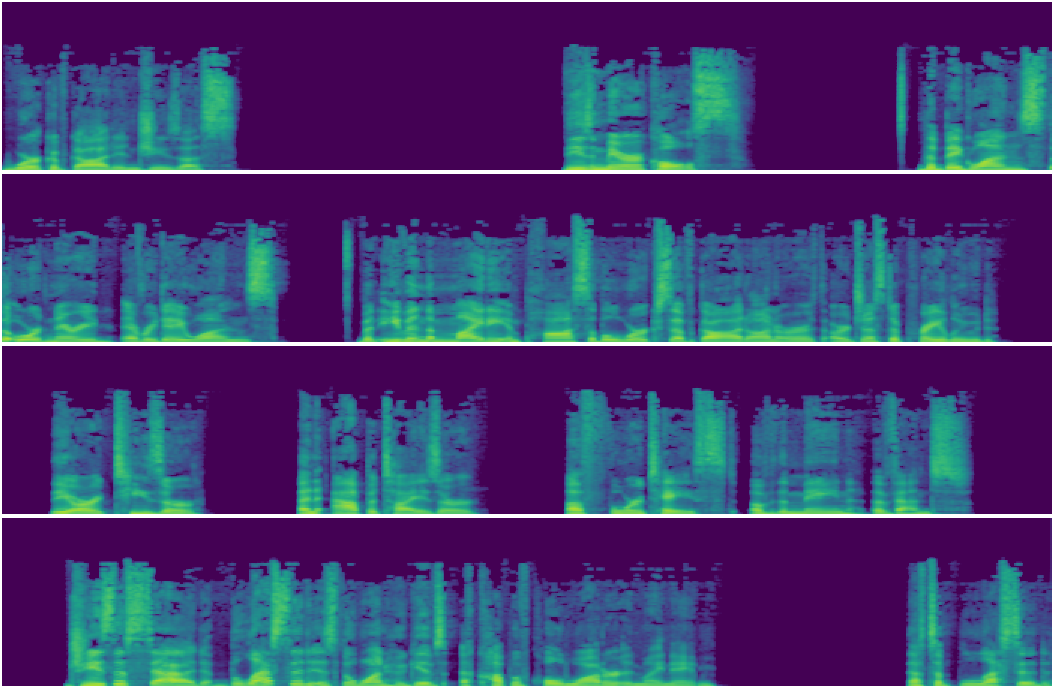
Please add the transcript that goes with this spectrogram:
work of God in Jesus. These miracles, the big ones, the ordinary, everyday ones, but even the mighty, impossible works of God on earth are just a prelude. They are a teaser, an appetizer a foretaste of the main event. Jesus said, Blessed is the one who gives a cup of cold water in my name. That's a blessed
